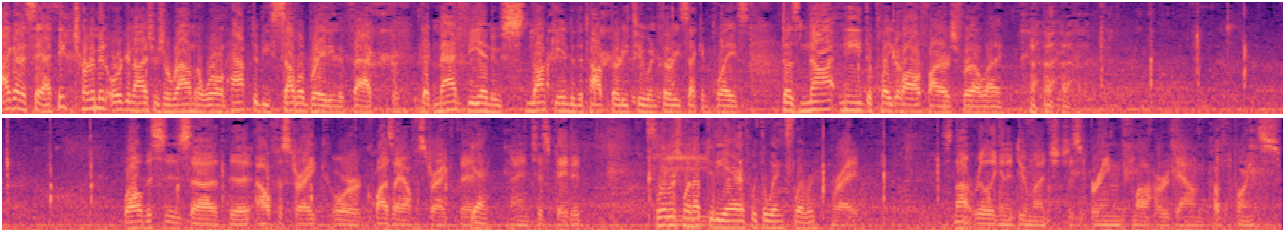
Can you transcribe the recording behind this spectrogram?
I gotta say, I think tournament organizers around the world have to be celebrating the fact that Matt Vienu snuck into the top 32 in 32nd place, does not need to play qualifiers for LA. Well, this is uh, the Alpha Strike or quasi Alpha Strike that Yeah. I anticipated. Slivers went up to the air with the wing sliver. Right. It's not really going to do much. Just bring Maher down a couple points.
